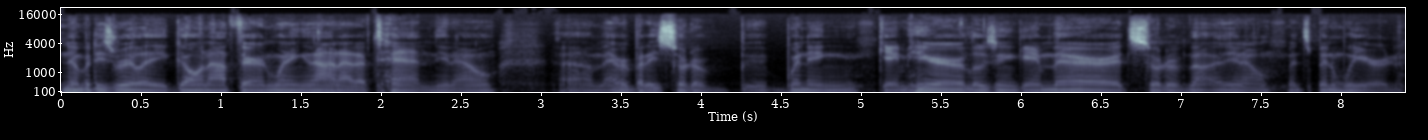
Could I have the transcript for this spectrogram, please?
nobody's really going out there and winning nine out of ten. You know, um, everybody's sort of winning game here, losing a game there. It's sort of not, you know, it's been weird.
